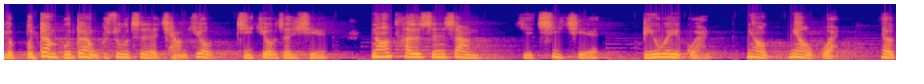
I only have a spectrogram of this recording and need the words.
有不断不断无数次的抢救、急救这些，然后他的身上也气切、鼻胃管、尿尿管，还有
